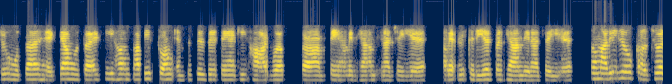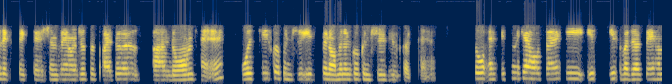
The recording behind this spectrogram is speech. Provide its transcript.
जो होता है, क्या होता है कि हम काफ़ी स्ट्रॉन्ग एम्फोसिस देते हैं कि हार्ड वर्क का पे हमें ध्यान देना चाहिए, हमें अपने करियर पर ध्यान देना चाहिए। तो हमारी जो कल्चरल एक्सपेक्टेशन हैं और जो सोसाइटल नॉर्म्स हैं, वो इस चीज़ को इस फिनोमिनन को कंट्रीब्यूट करते हैं। तो इसमें क्या होता है कि इस इस वजह से हम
